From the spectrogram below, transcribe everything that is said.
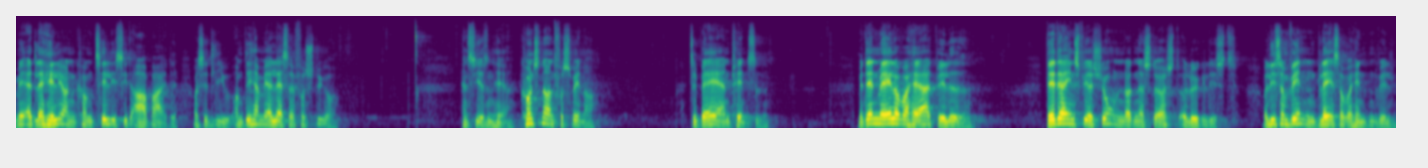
med at lade Helligånden komme til i sit arbejde og sit liv. Om det her med at lade sig forstyrre. Han siger sådan her. Kunstneren forsvinder. Tilbage er en pensel. Men den maler vor Herre et billede. Dette er inspirationen, når den er størst og lykkeligst. Og ligesom vinden blæser, hvorhen den vil.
